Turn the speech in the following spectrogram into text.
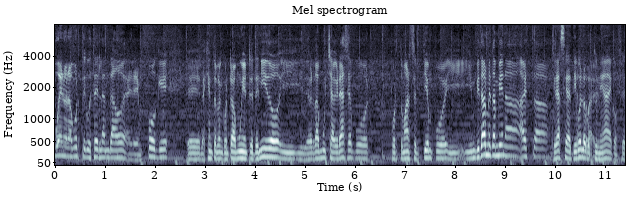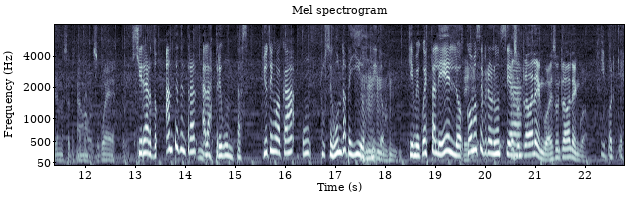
bueno el aporte que ustedes le han dado, el enfoque, eh, la gente lo ha encontrado muy entretenido y, y de verdad muchas gracias por, por tomarse el tiempo y, y invitarme también a, a esta... Gracias a ti por la radio. oportunidad de confiar en nosotros No, también. por supuesto. Gerardo, antes de entrar Mm. a las preguntas, yo tengo acá un, tu segundo apellido escrito, que me cuesta leerlo. Sí. ¿Cómo se pronuncia? Es un trabalengua, es un trabalengua. ¿Y por qué?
